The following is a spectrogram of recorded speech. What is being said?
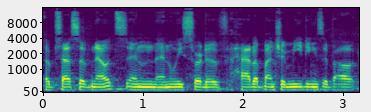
obsessive notes. And then we sort of had a bunch of meetings about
